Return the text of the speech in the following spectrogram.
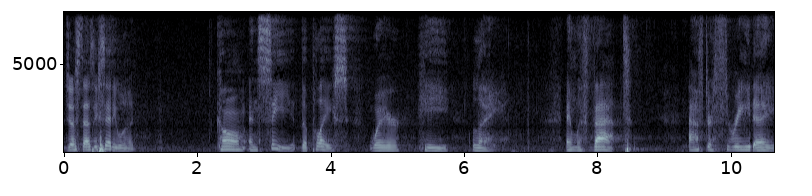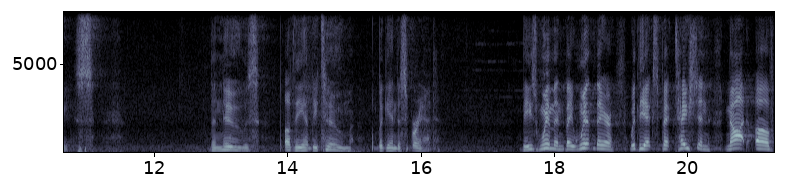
just as he said he would. Come and see the place where he lay. And with that, after three days, the news of the empty tomb began to spread. These women, they went there with the expectation not of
